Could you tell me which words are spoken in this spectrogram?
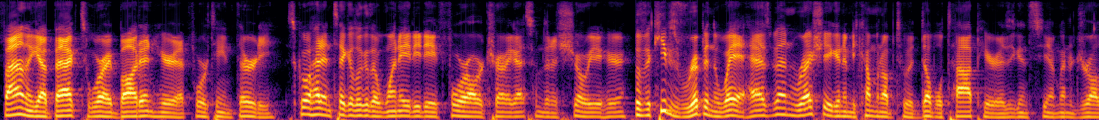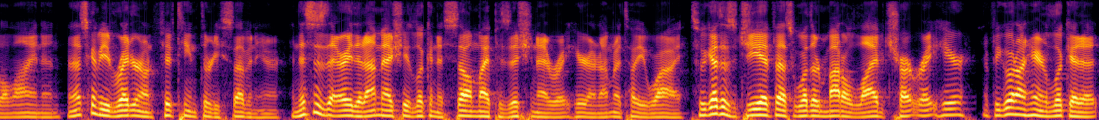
Finally got back to where I bought in here at 1430. Let's go ahead and take a look at the 180 day four hour chart. I got something to show you here. So if it keeps ripping the way it has been, we're actually going to be coming up to a double top here. As you can see, I'm going to draw the line in. And that's going to be right around 1537 here. And this is the area that I'm actually looking to sell my position at right here. And I'm going to tell you why. So we got this GFS weather model live chart right here. If we go down here and look at it,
